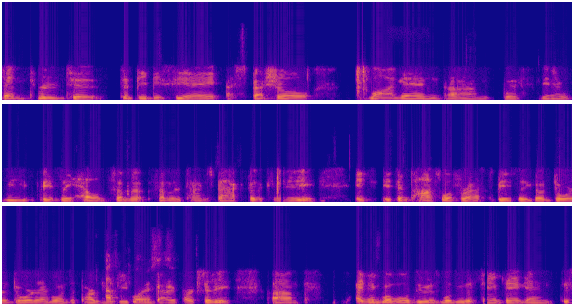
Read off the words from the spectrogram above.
sent through to to BPCA a special login um, with you know we basically held some of some of the times back for the community. It's it's impossible for us to basically go door to door to everyone's apartment Of in course. Battery Park City. Um, I think what we'll do is we'll do the same thing again this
